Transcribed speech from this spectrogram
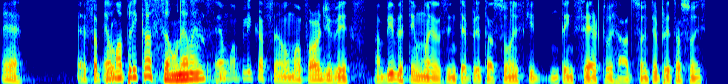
É. Essa É pro- uma aplicação, né? Mas É uma aplicação, uma forma de ver. A Bíblia tem umas interpretações que não tem certo ou errado, são interpretações.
